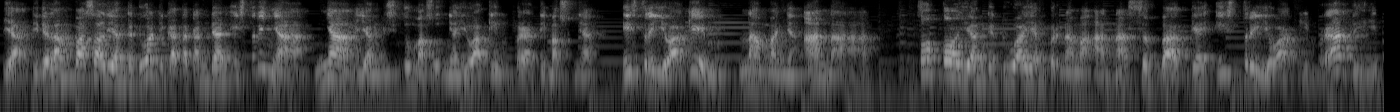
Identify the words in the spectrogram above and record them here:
Ya, di dalam pasal yang kedua dikatakan dan istrinya, nya yang di situ maksudnya Yoakim, berarti maksudnya istri Yoakim, namanya Ana. Tokoh yang kedua yang bernama Ana sebagai istri Yoakim. Berarti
